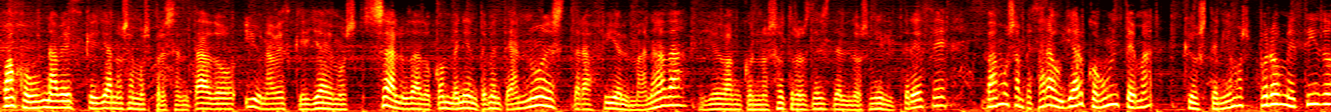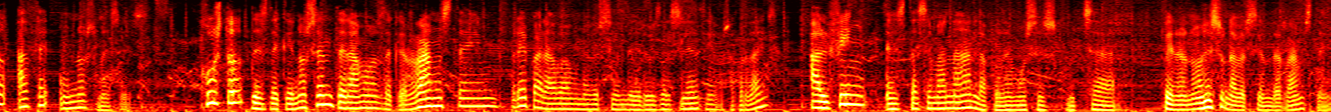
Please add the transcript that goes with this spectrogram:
Juanjo, una vez que ya nos hemos presentado y una vez que ya hemos saludado convenientemente a nuestra fiel manada, que llevan con nosotros desde el 2013, vamos a empezar a aullar con un tema que os teníamos prometido hace unos meses. Justo desde que nos enteramos de que Ramstein preparaba una versión de Héroes del Silencio, ¿os acordáis? Al fin, esta semana la podemos escuchar, pero no es una versión de Ramstein,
